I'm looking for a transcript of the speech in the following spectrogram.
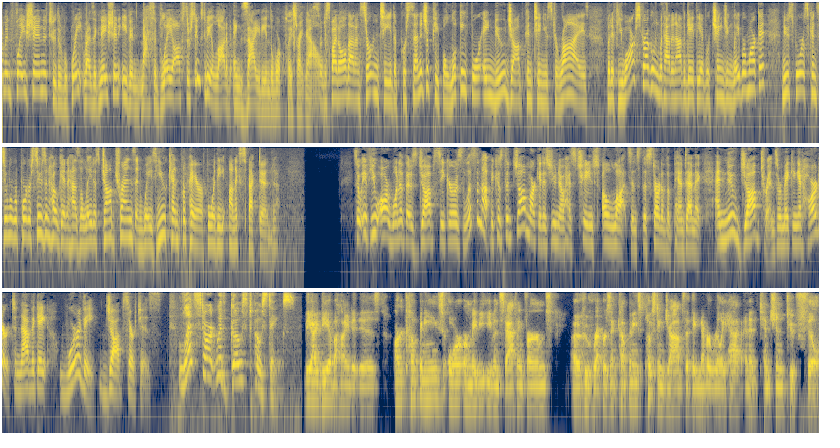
From inflation to the great resignation, even massive layoffs, there seems to be a lot of anxiety in the workplace right now. So, despite all that uncertainty, the percentage of people looking for a new job continues to rise. But if you are struggling with how to navigate the ever changing labor market, News 4's consumer reporter Susan Hogan has the latest job trends and ways you can prepare for the unexpected. So if you are one of those job seekers, listen up because the job market, as you know, has changed a lot since the start of the pandemic and new job trends are making it harder to navigate worthy job searches. Let's start with ghost postings. The idea behind it is are companies or, or maybe even staffing firms uh, who represent companies posting jobs that they never really have an intention to fill.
